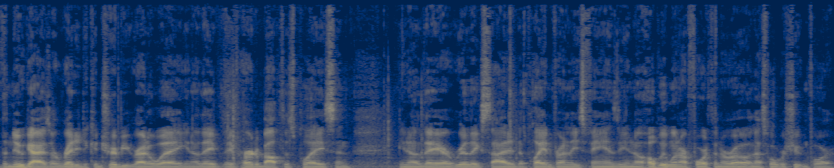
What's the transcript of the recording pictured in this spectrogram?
the new guys are ready to contribute right away. You know, they've they've heard about this place and. You know they are really excited to play in front of these fans. And, you know, hopefully win our fourth in a row, and that's what we're shooting for.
